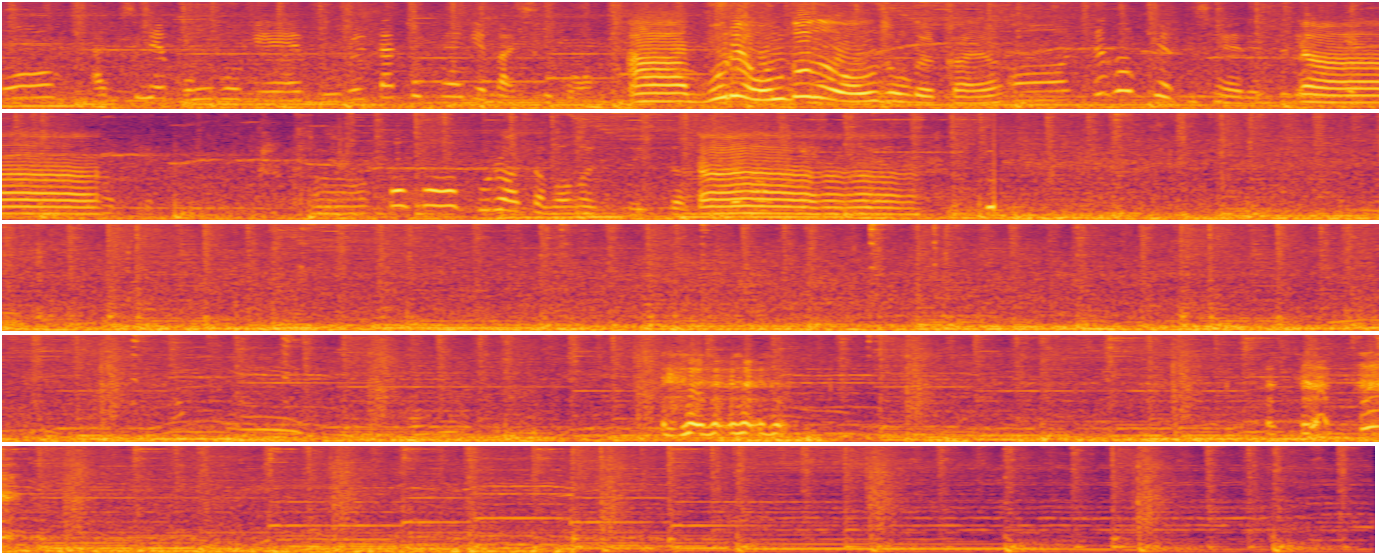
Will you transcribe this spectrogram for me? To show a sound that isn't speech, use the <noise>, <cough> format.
그리고 아침에 공복에 물을 따뜻하게 마시고 아, 물의 온도는 어느 정도일까요? 어, 뜨겁게 드셔야 돼요. 뜨겁게. 아, 어, 호호 불어서 먹을 수 있어. 뜨겁게. 아.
